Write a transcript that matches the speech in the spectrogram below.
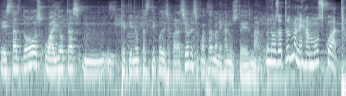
¿Estas dos o hay otras mm, que tienen otros tipos de separaciones o cuántas manejan ustedes, Marta? Nosotros manejamos cuatro.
